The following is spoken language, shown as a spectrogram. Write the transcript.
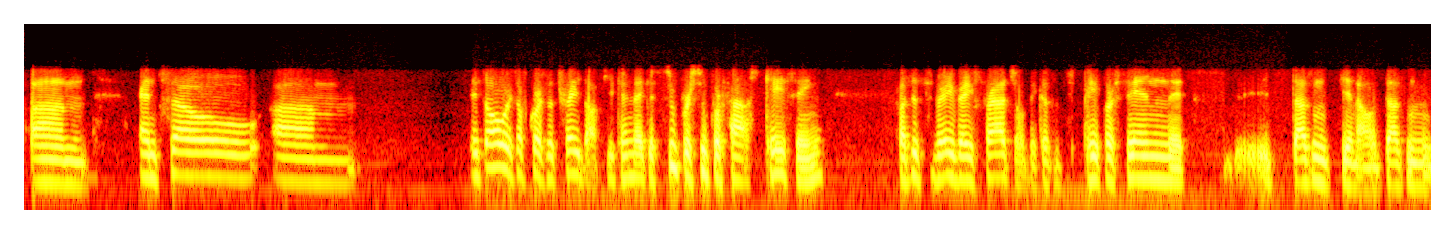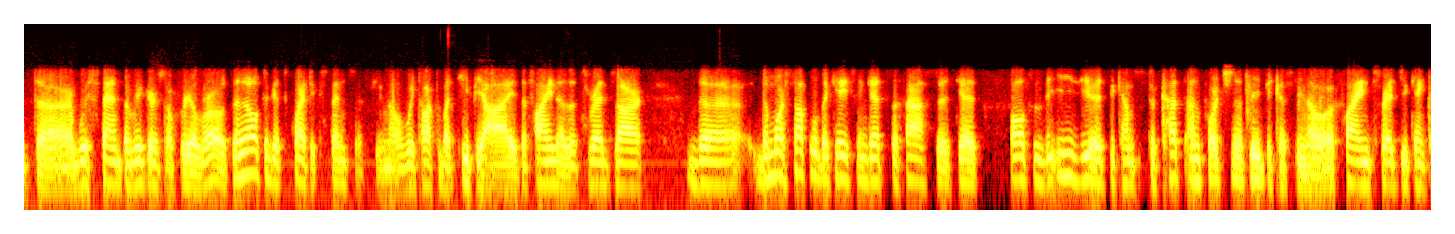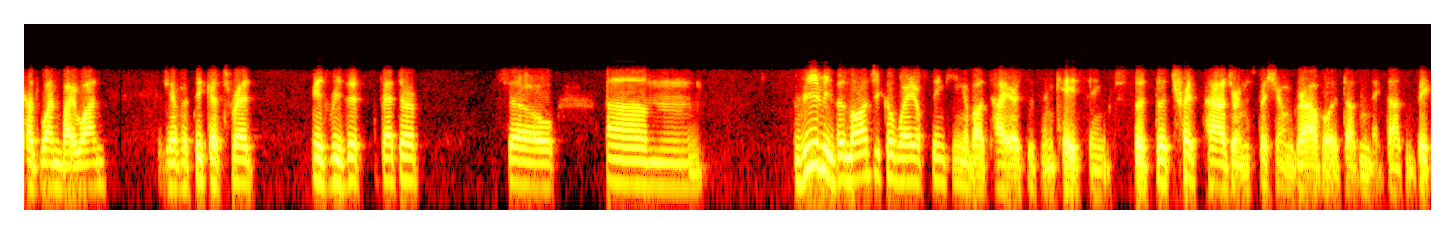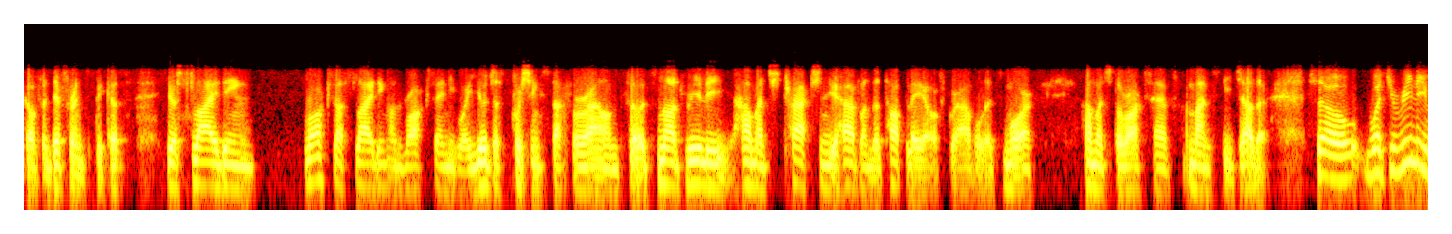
Um, and so um, it's always, of course, a trade-off. You can make a super super fast casing, but it's very very fragile because it's paper thin. It's it doesn't, you know, doesn't uh, withstand the rigors of real roads. And it also gets quite expensive. You know, we talk about TPI, the finer the threads are, the the more supple the casing gets, the faster it gets. Also, the easier it becomes to cut, unfortunately, because you know a fine thread you can cut one by one. If you have a thicker thread, it resists better. So, um, really, the logical way of thinking about tires is in casings. The the tread pattern, especially on gravel, it doesn't make that big of a difference because you're sliding rocks are sliding on rocks anyway. You're just pushing stuff around. So it's not really how much traction you have on the top layer of gravel. It's more how much the rocks have amongst each other. So what you really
